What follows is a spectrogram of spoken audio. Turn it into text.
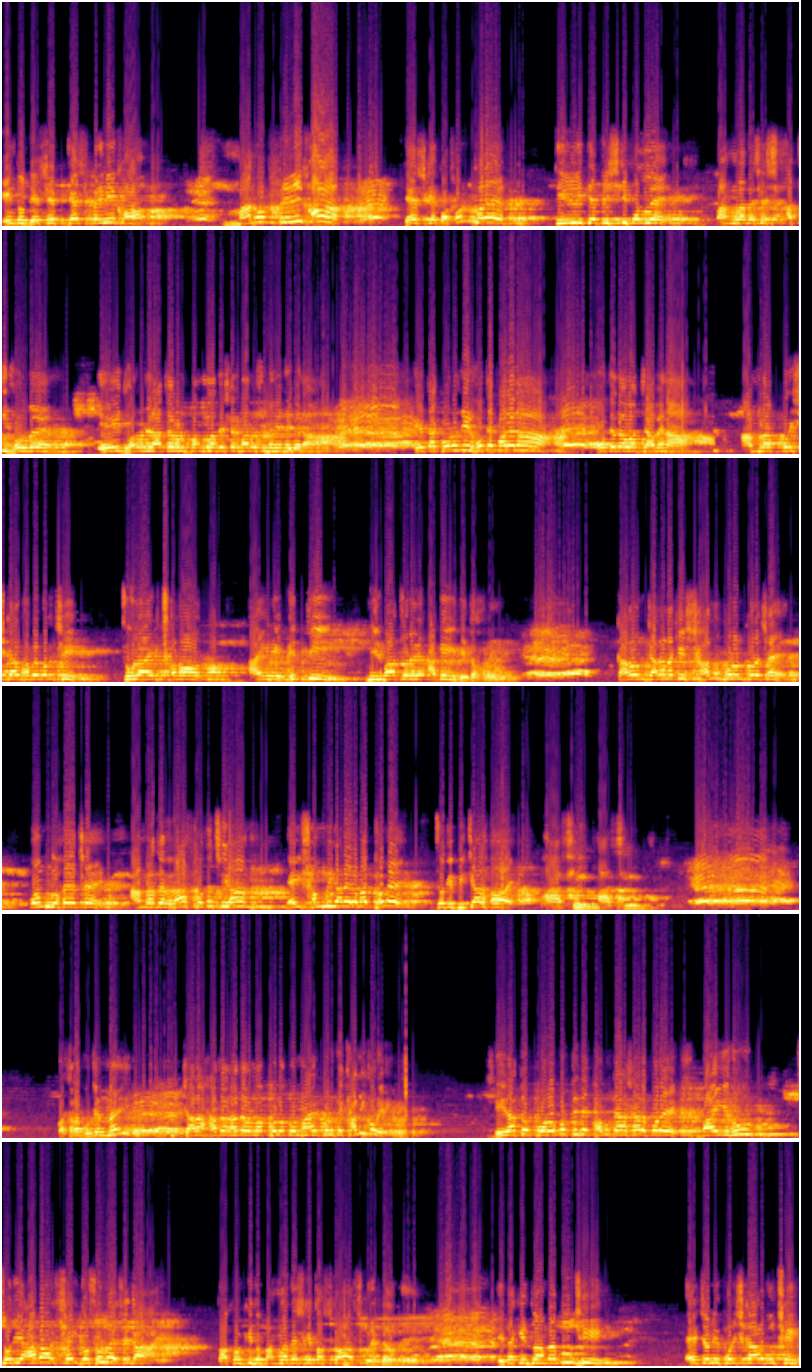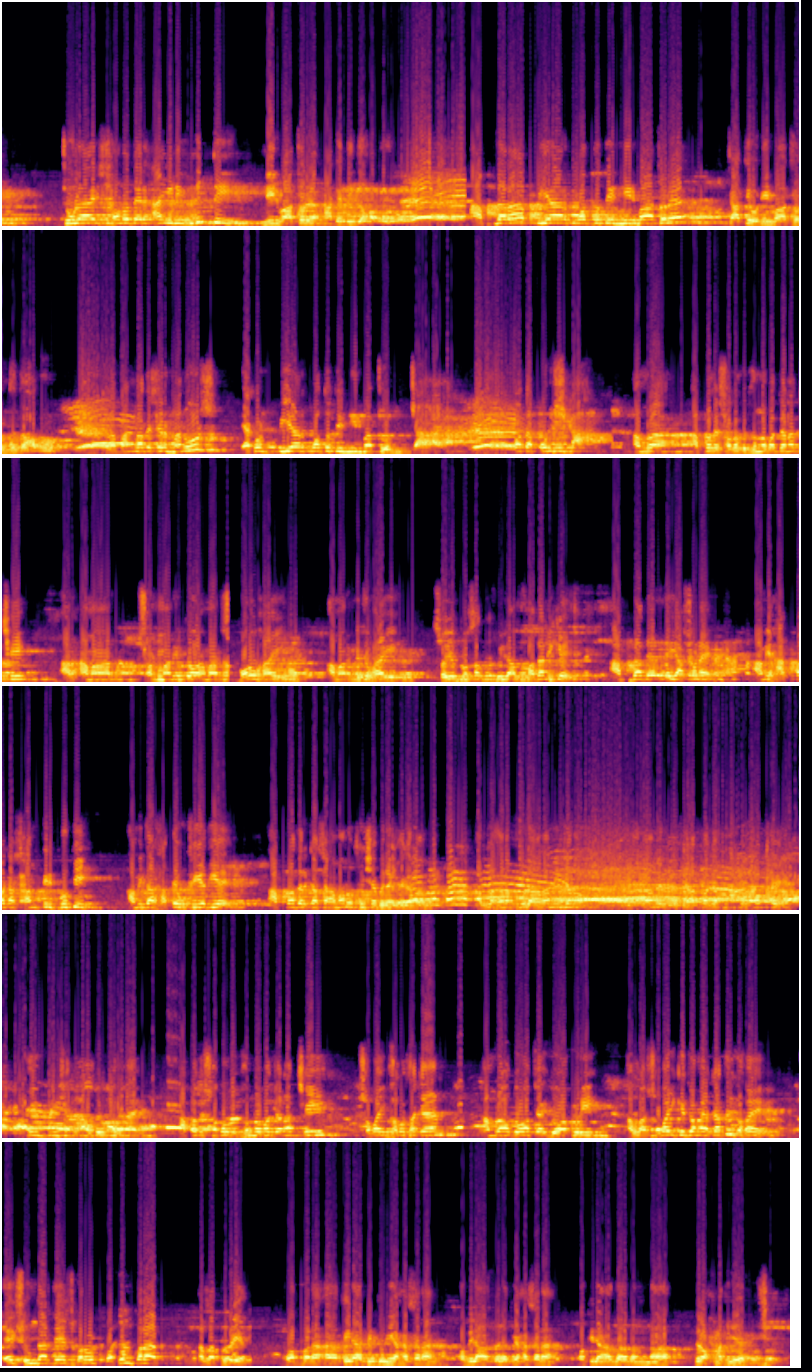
কিন্তু দেশের দেশপ্রেমিক হন মানব প্রেমিক হন, দেশকে গঠন করেন, দিল্লিতে বৃষ্টি পড়লে বাংলাদেশের সাথী ধরবেন। এই ধরনের আচরণ বাংলাদেশের মানুষ মেনে নেবে না। এটা কোনোদিন হতে পারে না, হতে দেওয়া যাবে না। আমরা পরিষ্কারভাবে বলেছি জুলাইয়ের সনদ আইনি ভিত্তি নির্বাচনের আগেই দিতে হবে। কারণ যারা নাকি সাধু পূরণ করেছে, পঙ্গ হয়েছে, আমরা যারা রাজপথে ছিলাম, এই সংবিধানের মাধ্যমে যদি বিচার হয়, ফাঁসি ফাঁসি। কথাটা বুঝেন নাই? যারা হাজার হাজার লক্ষ লক্ষ মায়ের করতে খালি করে, এরা তো পরবর্তীতে ক্ষমতায় আসার পরে বাই রুট যদি আবার সেই দোসররা এসে যায়, তখন কিন্তু বাংলাদেশকে তস্তস করে ফেলবে। এটা কিন্তু আমরা বুঝি। এর জন্য পরিষ্কার বলছি, জুলাই সনদের আইনি ভিত্তি নির্বাচনের আগে দিতে হবে। আপনারা পিয়ার পদ্ধতির নির্বাচনে জাতীয় নির্বাচন দিতে হবে। বাংলাদেশের মানুষ, এখন পিয়ার পদ্ধতির নির্বাচন চায়। কথা পরিষ্কার। আমরা আপনাদের সকলকে ধন্যবাদ জানাচ্ছি। আর আমার সম্মানিত আমার বড় ভাই, আমার মেজ ভাই সৈয়দ মোসাদ্দুল বিল্লাল মাদানিকে আপনাদের এই আসনে আমি হাত পাকা শান্তির প্রতীক আমি তার হাতে উঠিয়ে দিয়ে আপনাদের কাছে আমানত হিসেবে রেখে গেলাম। আল্লাহ রাব্বুল আলামিন যেন ইসলামের পক্ষে এমপি হিসেবে করে নেয়। আপনাদের সকলকে ধন্যবাদ জানাচ্ছি। সবাই ভালো থাকেন। আমরাও দোয়া চাই দোয়া করি আল্লাহ সবাইকে যেন একাত্রিত হয়ে এই সুন্দর দেশ গড়- গঠন করার আল্লাহ প্রক্রিয়া ربنا آتنا في الدنيا حسنة وفي الآخرة حسنة وقنا عذاب النار برحمتك يا رب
